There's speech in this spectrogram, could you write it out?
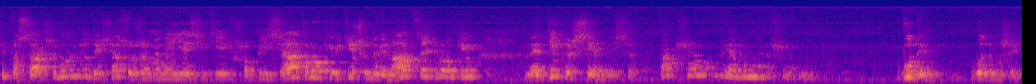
ті постарші були люди. Зараз вже в мене є і ті, що 50 років, і ті, що 12 років, не тільки ж 70. Так що я думаю, що будемо, будемо жити.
